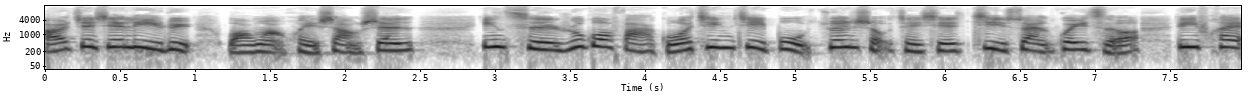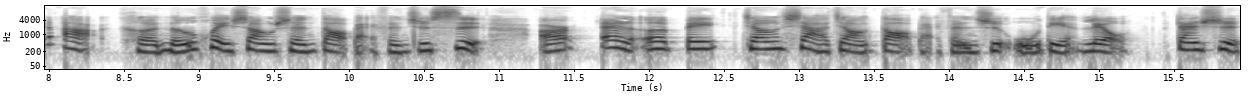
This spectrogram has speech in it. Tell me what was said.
而这些利率往往会上升，因此，如果法国经济部遵守这些计算规则，Livre A 可能会上升到百分之四，而 LEB 将下降到百分之五点六。但是，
